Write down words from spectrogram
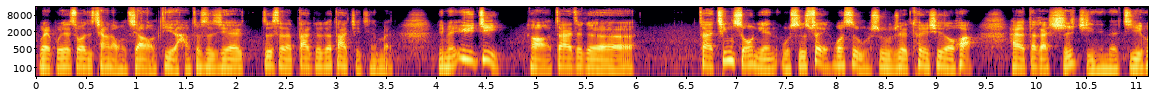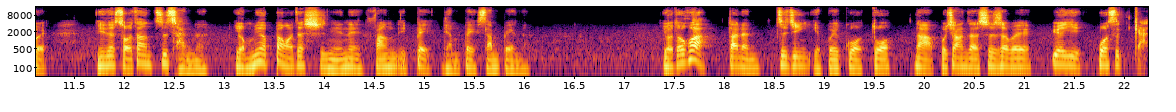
我也不会说是抢老家老弟了哈，就是一些资深的大哥哥、大姐姐们。你们预计啊，在这个在轻熟年五十岁或是五十五岁退休的话，还有大概十几年的机会，你的手上资产呢，有没有办法在十年内翻一倍、两倍、三倍呢？有的话，当然资金也不会过多，那不像在市社会愿意或是敢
